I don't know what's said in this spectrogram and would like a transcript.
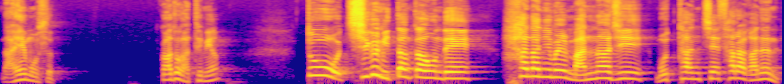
나의 모습과도 같으며 또 지금 이 땅 가운데 하나님을 만나지 못한 채 살아가는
